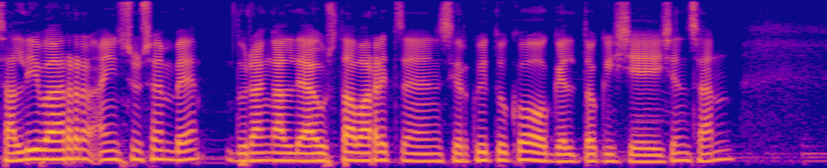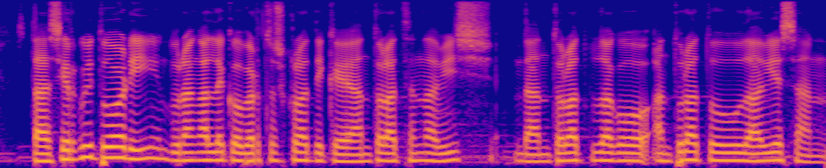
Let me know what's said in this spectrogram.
Zaldibar hain zuzen be, Durangaldea Uztabarretzen zirkuituko geltokixe izen zan, eta zirkuitu hori Durangaldeko bertso eskolatik eh, antolatzen da biz, da antolatutako antolatu da biesan,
